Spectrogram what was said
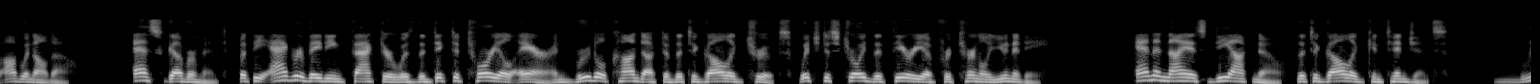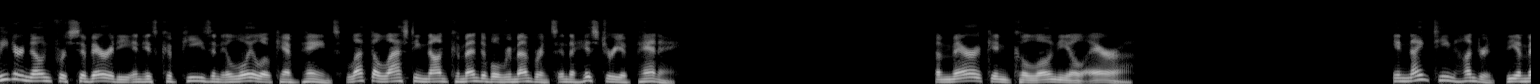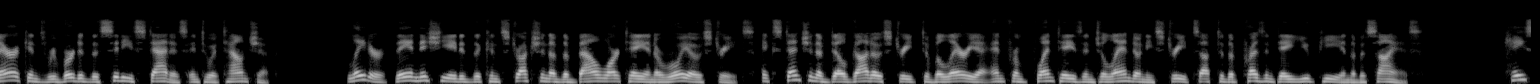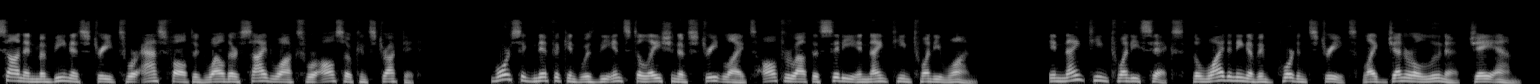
Aguinaldo's government. But the aggravating factor was the dictatorial air and brutal conduct of the Tagalog troops, which destroyed the theory of fraternal unity. Ananias Diokno, the Tagalog contingent's leader known for severity in his Capiz and Iloilo campaigns, left a lasting non-commendable remembrance in the history of Panay. American colonial era In 1900, the Americans reverted the city's status into a township. Later, they initiated the construction of the Baluarte and Arroyo streets, extension of Delgado Street to Valeria and from Fuentes and Jalandoni streets up to the present-day UP in the Visayas. Quezon and Mabini streets were asphalted while their sidewalks were also constructed. More significant was the installation of streetlights all throughout the city in 1921. In 1926, the widening of important streets, like General Luna, J.M.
